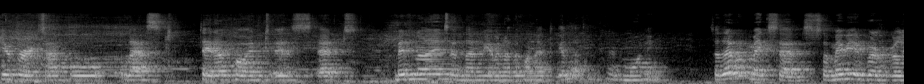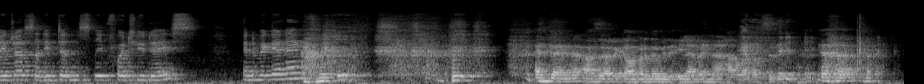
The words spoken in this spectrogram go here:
Here, for example, last data point is at midnight, and then we have another one at 11 in the morning. So that would make sense. So maybe it was really just that he didn't sleep for two days in the beginning. and then also recovered with 11 hours of sleep. Monsieur, qu'est-ce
